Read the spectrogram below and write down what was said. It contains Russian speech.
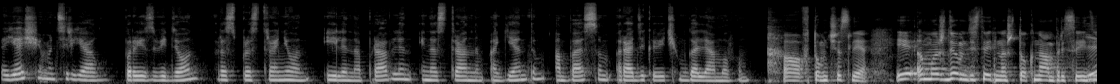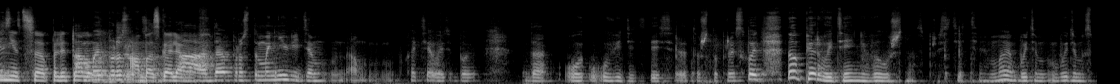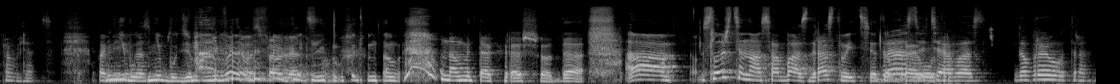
Настоящий материал произведен, распространен или направлен иностранным агентом Аббасом Радиковичем Галямовым. А, в том числе. И мы ждем действительно, что к нам присоединится Есть? политолог а мы просто... Аббас Галямов. А, да, просто мы не видим. Хотелось бы да, увидеть здесь то, что происходит. Ну, первый день, вы уж нас простите. Мы будем, будем исправляться. По мере не, бу- не будем. Не будем исправляться. Не будем. Нам, нам и так хорошо, да. А, слышите нас, Аббас? Здравствуйте. Здравствуйте, Аббас. Доброе утро.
